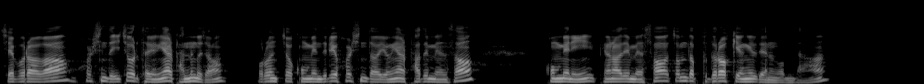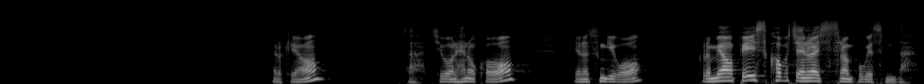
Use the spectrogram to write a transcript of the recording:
제브라가 훨씬 더 이쪽으로 더 영향을 받는 거죠. 오른쪽 공면들이 훨씬 더 영향을 받으면서 공면이 변화되면서 좀 더 부드럽게 연결되는 겁니다. 이렇게요. 자, G1 해 놓고 얘는 숨기고 그러면 face curvature analysis를 한번 보겠습니다.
